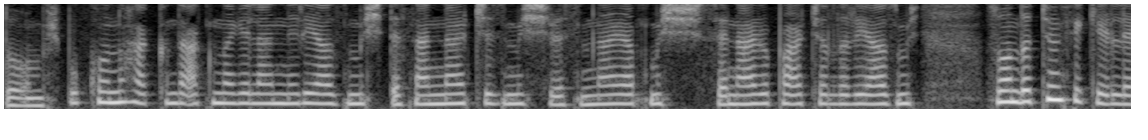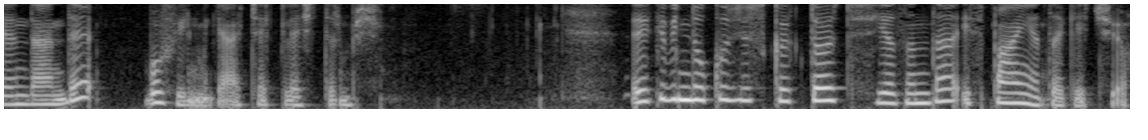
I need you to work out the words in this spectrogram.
doğmuş. Bu konu hakkında aklına gelenleri yazmış, desenler çizmiş, resimler yapmış, senaryo parçaları yazmış. Sonunda tüm fikirlerinden de bu filmi gerçekleştirmiş. Öykü 1944 yazında İspanya'da geçiyor.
